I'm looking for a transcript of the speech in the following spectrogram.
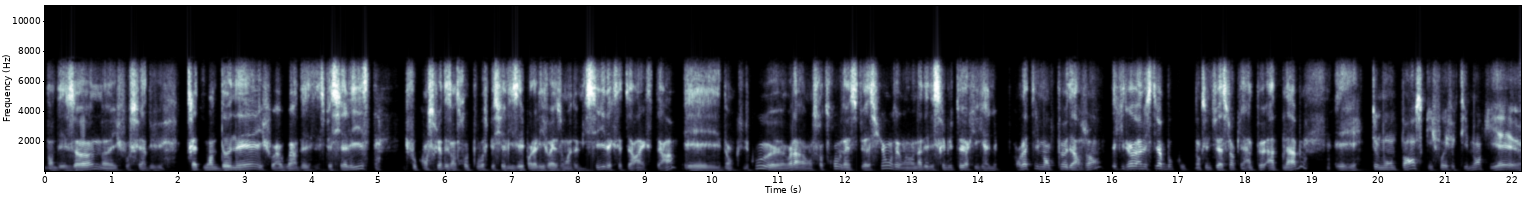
dans des hommes. Il faut se faire du traitement de données. Il faut avoir des spécialistes il faut construire des entrepôts spécialisés pour la livraison à domicile, etc., etc. Et donc, du coup, euh, voilà, on se retrouve dans une situation où on a des distributeurs qui gagnent relativement peu d'argent et qui doivent investir beaucoup. Donc c'est une situation qui est un peu intenable et tout le monde pense qu'il faut effectivement qu'il y ait euh,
